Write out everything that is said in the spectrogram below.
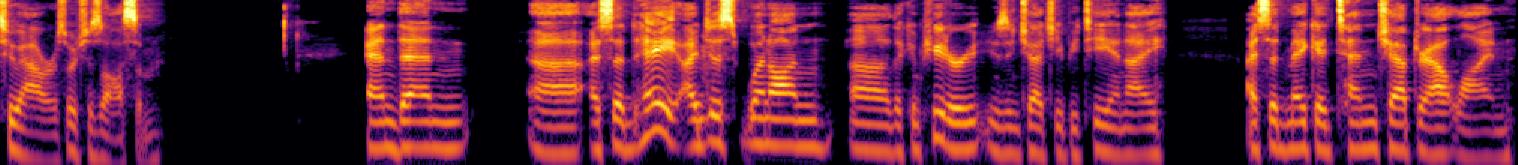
two hours, which is awesome. And then uh, I said, "Hey, I just went on uh, the computer using ChatGPT, and I, I said, make a ten chapter outline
